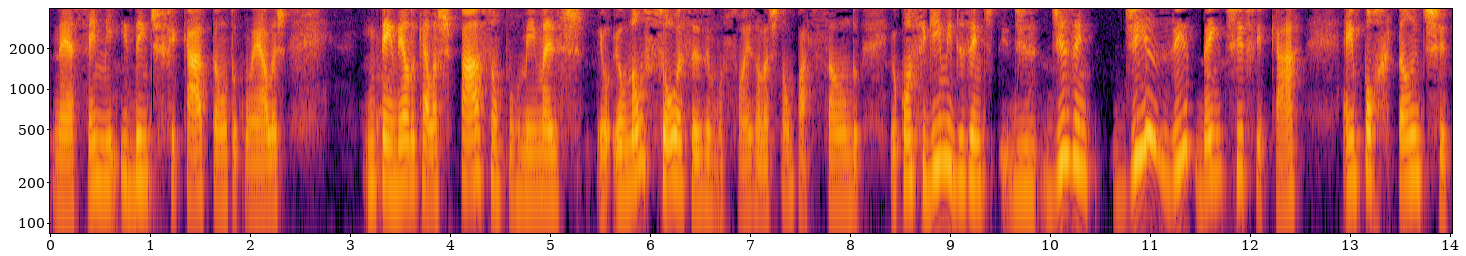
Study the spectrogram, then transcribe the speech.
né, sem me identificar tanto com elas, entendendo que elas passam por mim, mas eu, eu não sou essas emoções, elas estão passando. Eu consegui me desen, desen, desidentificar. É importante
